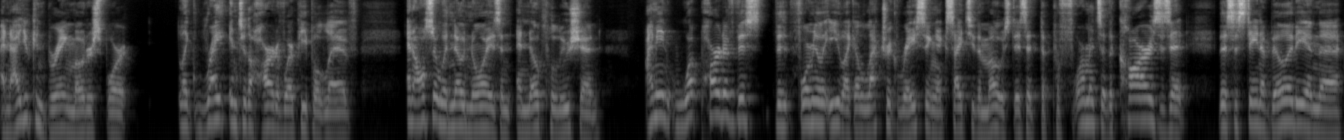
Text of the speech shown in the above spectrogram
and now you can bring motorsport like right into the heart of where people live, and also with no noise and, and no pollution. I mean, what part of this the Formula E like electric racing excites you the most? Is it the performance of the cars? Is it the sustainability and the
